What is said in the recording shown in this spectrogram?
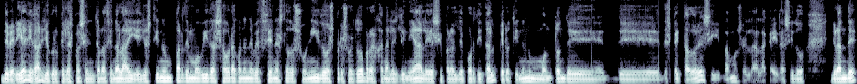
Debería llegar, yo creo que la expansión internacional hay. Ellos tienen un par de movidas ahora con NBC en Estados Unidos, pero sobre todo para los canales lineales y para el deporte y tal, pero tienen un montón de, espectadores y vamos, la, la caída ha sido grande.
